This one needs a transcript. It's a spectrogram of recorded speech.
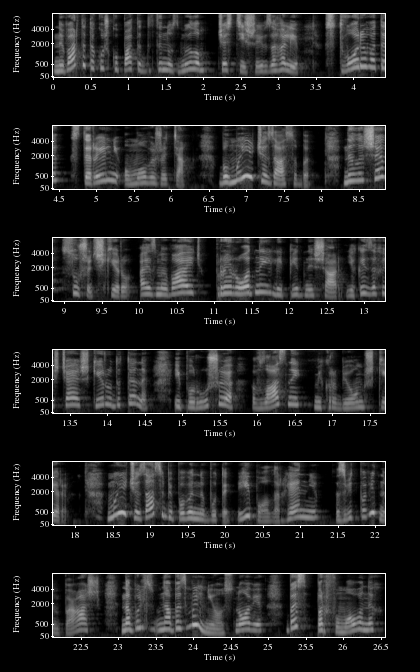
Не варто також купати дитину з милом частіше і взагалі створювати стерильні умови життя. Бо миючі засоби не лише сушать шкіру, а й змивають природний ліпідний шар, який захищає шкіру дитини і порушує власний мікробіом шкіри. Миючі засоби повинні бути гіпоалергенні, з відповідним pH, на безмильній основі, без парфумованих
